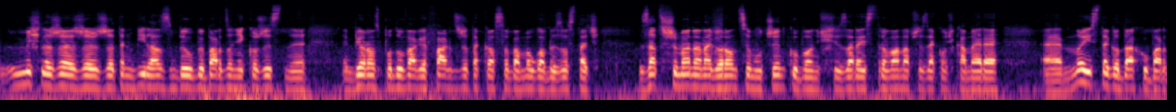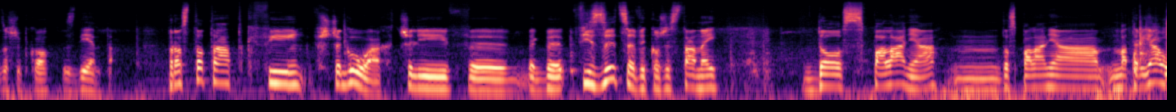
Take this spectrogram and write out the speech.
Myślę, że, że, że ten bilans byłby bardzo niekorzystny, biorąc pod uwagę fakt, że taka osoba mogłaby zostać zatrzymana na gorącym uczynku bądź zarejestrowana przez jakąś kamerę, e, no i z tego dachu bardzo szybko zdjęta. Prostota tkwi w szczegółach, czyli w jakby fizyce wykorzystanej do spalania, mm, do spalania materiału,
